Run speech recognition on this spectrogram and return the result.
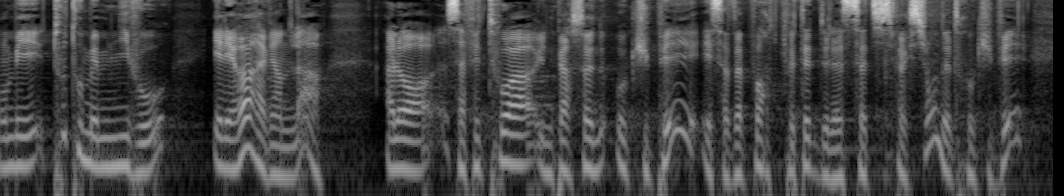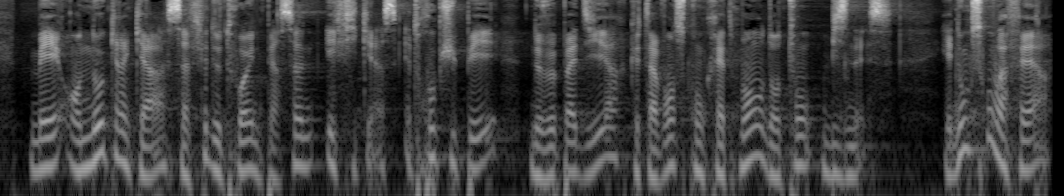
On met tout au même niveau et l'erreur, elle vient de là. Alors, ça fait toi une personne occupée et ça t'apporte peut-être de la satisfaction d'être occupé, mais en aucun cas, ça fait de toi une personne efficace. Être occupé ne veut pas dire que tu avances concrètement dans ton business. Et donc, ce qu'on va faire,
